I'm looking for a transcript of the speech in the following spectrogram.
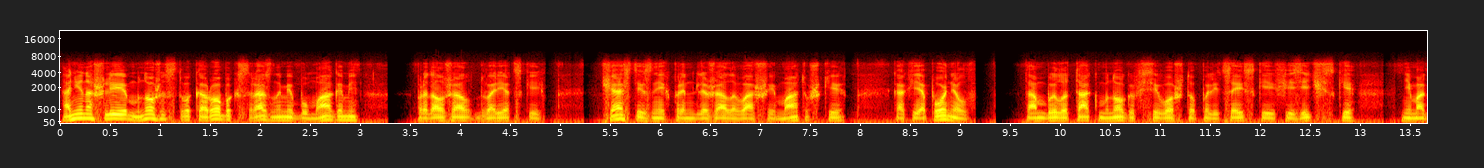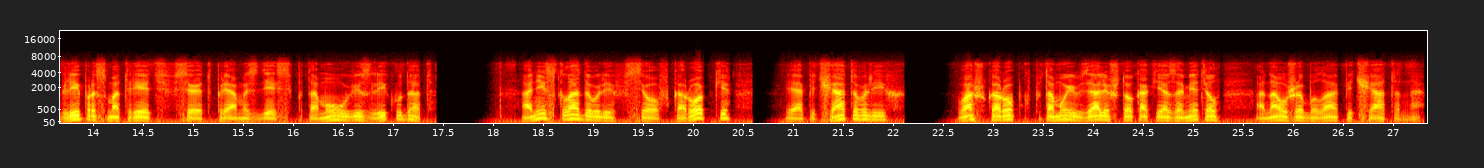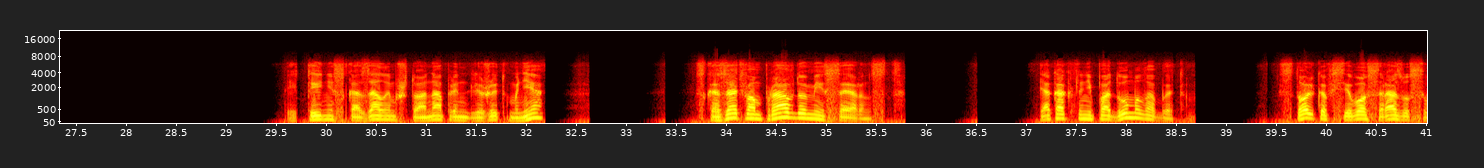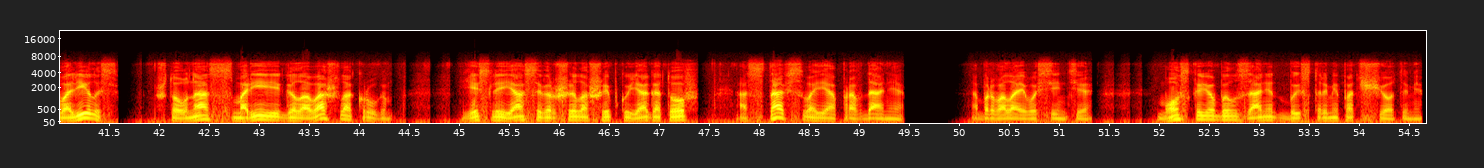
Они нашли множество коробок с разными бумагами, продолжал Дворецкий. Часть из них принадлежала вашей матушке, как я понял, там было так много всего, что полицейские физически не могли просмотреть все это прямо здесь, потому увезли куда-то. Они складывали все в коробки и опечатывали их. Вашу коробку потому и взяли, что, как я заметил, она уже была опечатана. И ты не сказал им, что она принадлежит мне? Сказать вам правду, мисс Эрнст, я как-то не подумал об этом. Столько всего сразу свалилось, что у нас с Марией голова шла кругом. Если я совершил ошибку, я готов. Оставь свои оправдания, — оборвала его Синтия. Мозг ее был занят быстрыми подсчетами.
